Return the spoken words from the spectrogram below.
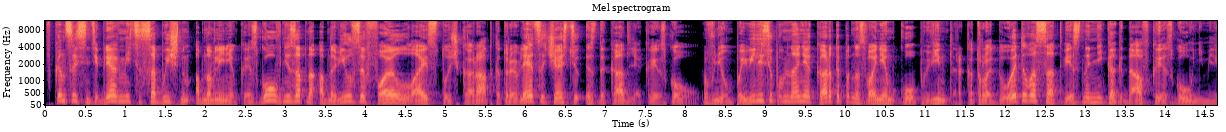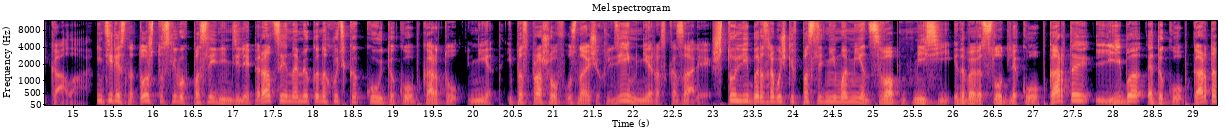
В конце сентября вместе с обычным обновлением CSGO внезапно обновился файл lights.rad, который является частью SDK для CSGO. В нем появились упоминания карты под названием Coop Winter, которая до этого соответственно никогда в CSGO не мелькала. Интересно то, что в сливах последней недели операции намека на хоть какую-то Coop карту нет, и поспрашивав у знающих людей мне рассказали, что либо разработчики в последний момент свапнут миссии и добавят слот для Coop карты, либо эта Coop карта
